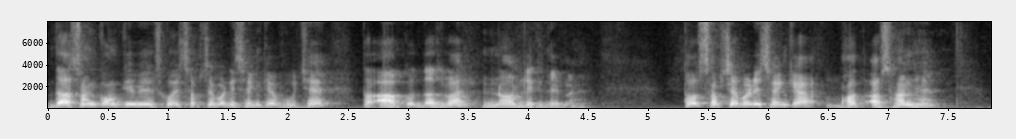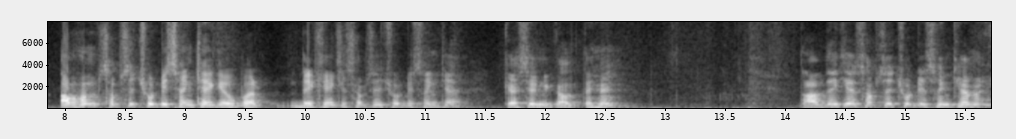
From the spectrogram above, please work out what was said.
दस अंकों की भी कोई सबसे बड़ी संख्या पूछे तो आपको दस बार नौ लिख देना है। तो सबसे बड़ी संख्या बहुत आसान है। अब हम सबसे छोटी संख्या के ऊपर देखें कि सबसे छोटी संख्या कैसे निकालते हैं। तो आप देखिए, सबसे छोटी संख्या में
